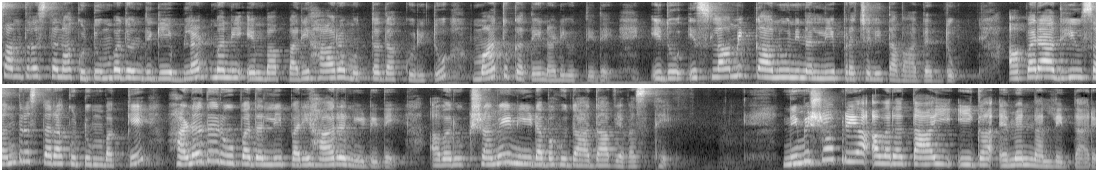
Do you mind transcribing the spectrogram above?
ಸಂತ್ರಸ್ತನ ಕುಟುಂಬದೊಂದಿಗೆ ಬ್ಲಡ್ ಮನಿ ಎಂಬ ಪರಿಹಾರ ಮೊತ್ತದ ಕುರಿತು ಮಾತುಕತೆ ನಡೆಯುತ್ತಿದೆ. ಇದು ಇಸ್ಲಾಮಿಕ್ ಕಾನೂನಿನಲ್ಲಿ ಪ್ರಚಲಿತವಾದದ್ದು. ಅಪರಾಧಿಯು ಸಂತ್ರಸ್ತರ ಕುಟುಂಬಕ್ಕೆ ಹಣದ ರೂಪದಲ್ಲಿ ಪರಿಹಾರ ನೀಡಿದೆ. ಅವರು ಕ್ಷಮೆ ನೀಡಬಹುದಾದ ವ್ಯವಸ್ಥೆ. ನಿಮಿಷಾ ಪ್ರಿಯ ಅವರ ತಾಯಿ ಈಗ ಯೆಮೆನ್ನಲ್ಲಿದ್ದಾರೆ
